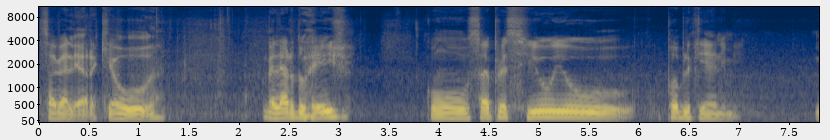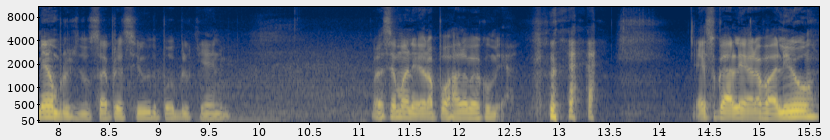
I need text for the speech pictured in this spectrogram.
essa galera, que é o. Galera do Rage. Com o Cypress Hill e o Public Enemy. Membros do Cypress Hill do Public Enemy. Vai ser maneiro, a porrada vai comer. é isso, galera. Valeu.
